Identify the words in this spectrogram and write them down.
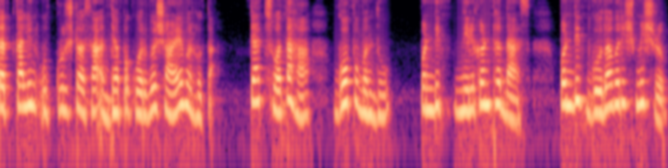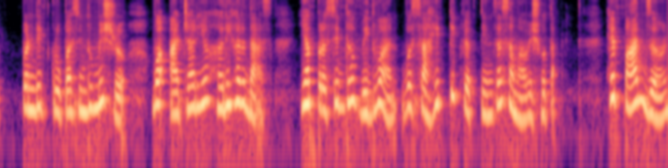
तत्कालीन उत्कृष्ट असा अध्यापक वर्ग शाळेवर होता. त्यात स्वतः गोपबंधू पंडित नीलकंठ दास पंडित गोदावरीश मिश्र पंडित कृपासिंधू मिश्र व आचार्य हरिहर दास या प्रसिद्ध विद्वान व साहित्यिक व्यक्तींचा समावेश होता. हे पाच जण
